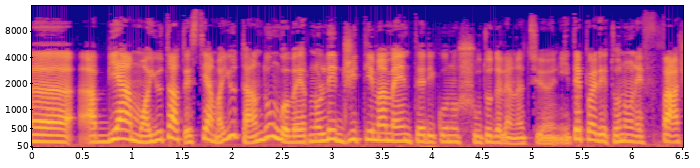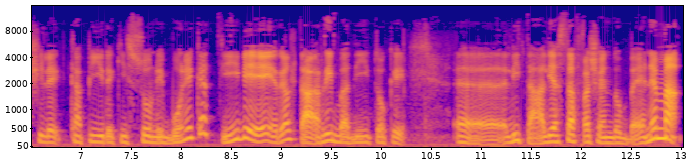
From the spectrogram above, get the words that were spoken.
eh, abbiamo aiutato e stiamo aiutando un governo legittimamente riconosciuto dalle Nazioni Unite. Poi ha detto non è facile capire chi sono i buoni e i cattivi e in realtà ha ribadito che eh, l'Italia sta facendo bene. Ma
